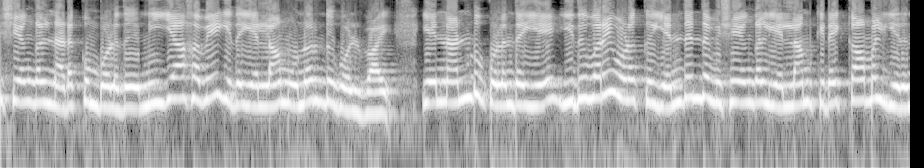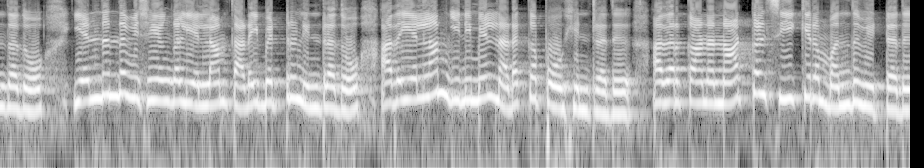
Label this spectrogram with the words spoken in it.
விஷயங்கள் நடக்கும் பொழுது நீயாகவே இதையெல்லாம் உணர்ந்து கொள்வாய். என் அன்பு குழந்தையே இதுவரை உனக்கு எந்தெந்த விஷயங்கள் எல்லாம் கிடைக்காமல் இருந்ததோ எந்தெந்த விஷயங்கள் எல்லாம் தடைபெற்று நின்றதோ அதையெல்லாம் இனிமேல் நடக்கப் போகின்றது. அதற்கான நாட்கள் சீக்கிரம் வந்துவிட்டது.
